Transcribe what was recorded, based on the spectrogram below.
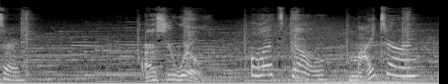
Say. As you will. Let's go. My turn.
